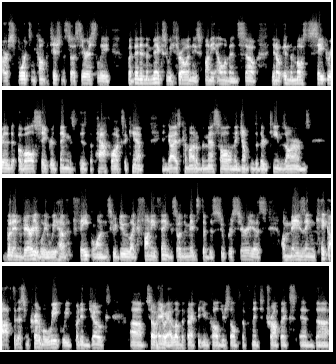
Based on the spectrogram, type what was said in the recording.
our sports and competitions so seriously but then in the mix we throw in these funny elements. So you know in the most sacred of all sacred things is the path walks at camp and guys come out of the mess hall and they jump into their team's arms. But invariably we have fake ones who do like funny things. So in the midst of this super serious amazing kickoff to this incredible week we put in jokes. Um, so anyway i love the fact that you called yourselves the flint tropics and uh,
